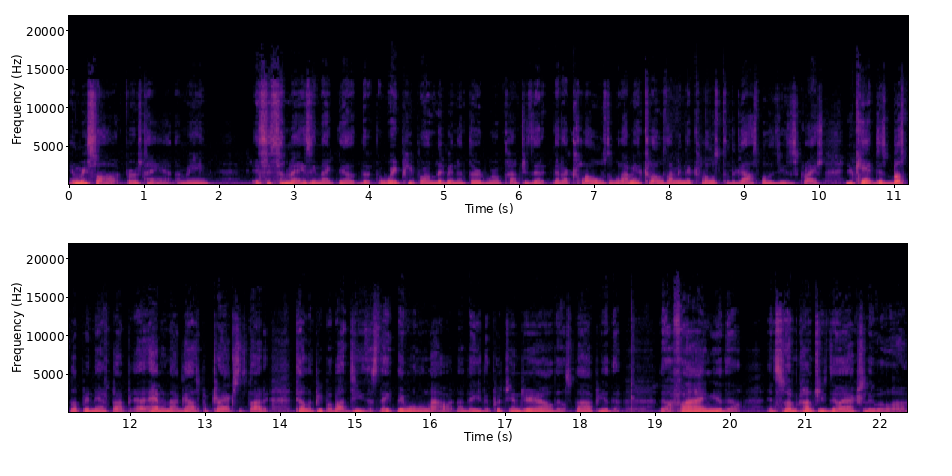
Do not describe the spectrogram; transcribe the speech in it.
and we saw it firsthand. I mean, it's just amazing, like you know, the, the, way people are living in third world countries that that are closed. And when I mean closed, I mean they're closed to the gospel of Jesus Christ. You can't just bust up in there and start uh, handing out gospel tracts and start telling people about Jesus. They they won't allow it. They either put you in jail, they'll stop you, they'll, they'll fine you. They'll in some countries they'll actually will. Uh,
